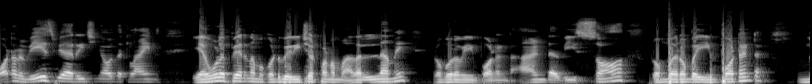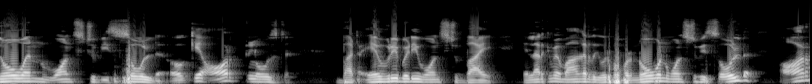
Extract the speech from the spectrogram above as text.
what are ways we are reaching out the clients எவ்வளோ பேர் நம்ம கொண்டு போய் ரீச் அவுட் பண்ணோம் அதெல்லாமே ரொம்ப ரொம்ப இம்பார்ட்டன்ட் அண்ட் வி சா ரொம்ப ரொம்ப important no one wants to be sold okay or closed but everybody wants to buy எல்லாருக்குமே வாங்குறதுக்கு விருப்பப்படும். No one wants to be sold or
